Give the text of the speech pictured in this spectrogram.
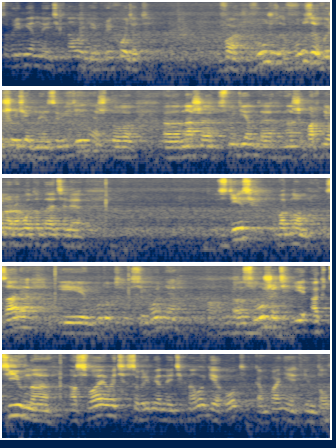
Современные технологии приходят в вузы, вузы высшие учебные заведения, что э, наши студенты, наши партнеры, работодатели здесь, в одном зале, и будут сегодня слушать и активно осваивать современные технологии от компании Intel.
